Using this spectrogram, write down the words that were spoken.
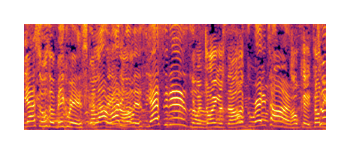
Yes, it was a big risk. A Is it lot paying riding off? on this. Yes, it is. You enjoying yourself? A great time. Okay, tell too, me.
